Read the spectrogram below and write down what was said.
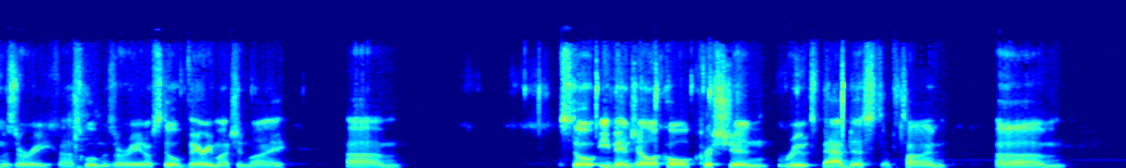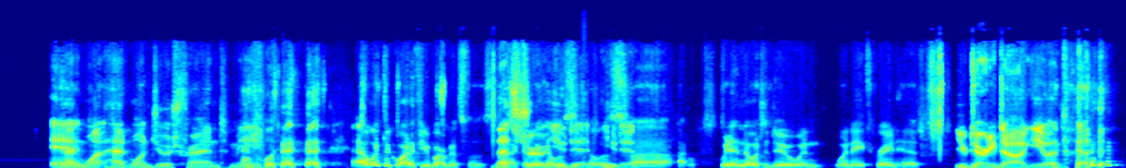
Missouri, uh, school of Missouri, and I was still very much in my, um, still evangelical Christian roots, Baptist at the time, um, had and one had one Jewish friend, me. I went to quite a few bar mitzvahs. That's think true. You was- did. Was, You did. Uh, we didn't know what to do when when eighth grade hit. you dirty dog, you. had-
